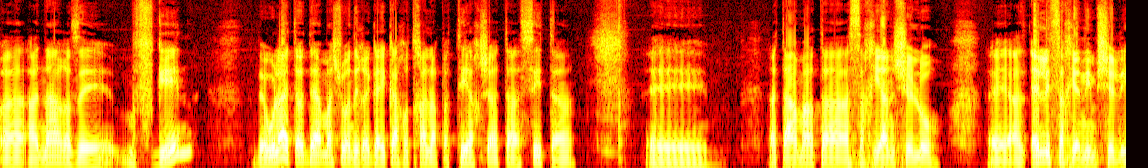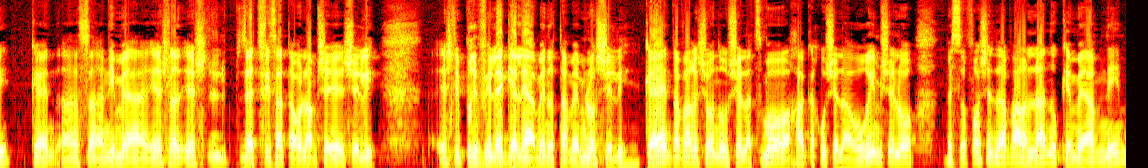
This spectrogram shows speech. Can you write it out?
הנער הזה מפגין, ואולי אתה יודע משהו, אני רגע אקח אותך לפתיח שאתה עשית, אה, אתה אמרת השחיין שלו, אה, אז אין לי שחיינים שלי, כן? אז אני, יש, יש, זה תפיסת העולם ש, שלי. יש לי פריבילגיה לאמן אותם, הם לא שלי, כן? דבר ראשון הוא של עצמו, אחר כך הוא של ההורים שלו. בסופו של דבר, לנו כמאמנים,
